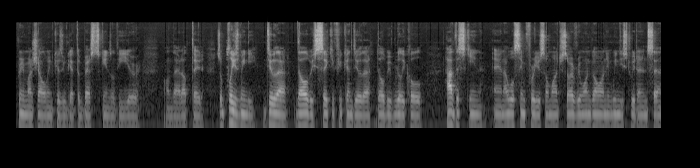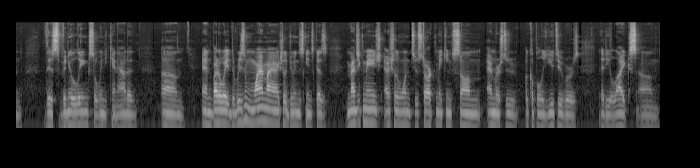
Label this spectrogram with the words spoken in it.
pretty much Halloween, because you get the best skins of the year on that update. So please, Windy, do that. That'll be sick if you can do that. That'll be really cool have the skin and I will sim for you so much. So everyone go on Windy's Twitter and send this video link so Windy can add it. Um, and by the way the reason why am I actually doing the skins because Magic Mage actually want to start making some emmers to a couple of YouTubers that he likes. Um,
